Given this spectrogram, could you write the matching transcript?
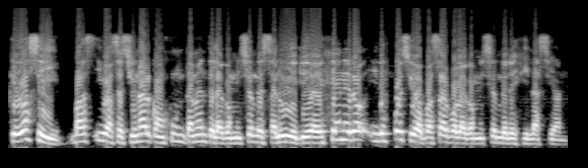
quedó así. Vas- iba a sesionar conjuntamente la Comisión de Salud y Equidad de Género y después iba a pasar por la Comisión de Legislación.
